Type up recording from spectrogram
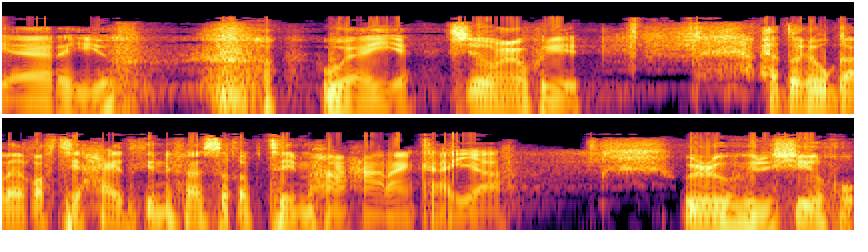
gaarayo. Waaya sheikhu muxuu ku yidhi hadda wuxuu galay qoftii xaydkii nifaasi qabtay maxaa xaaraanka ayaa? Wuxuu yidhi shiikhu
